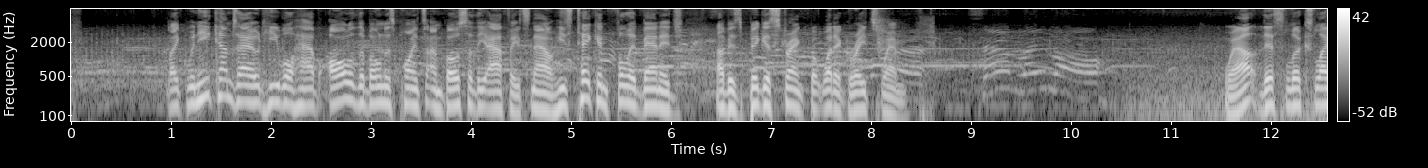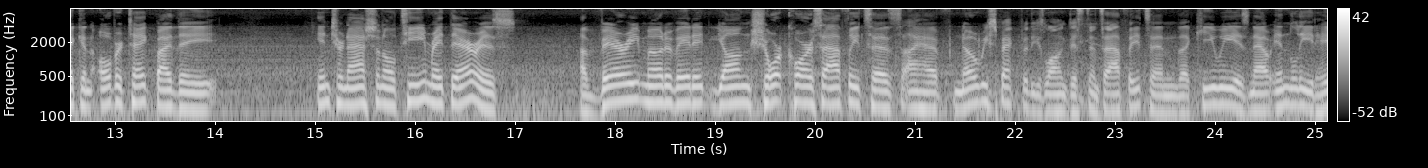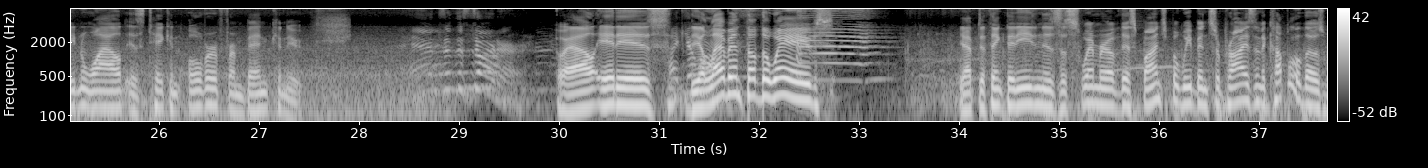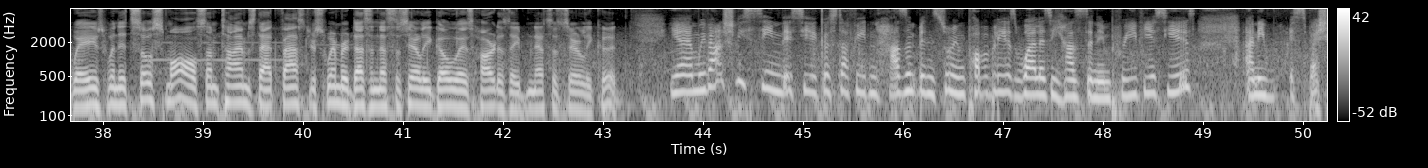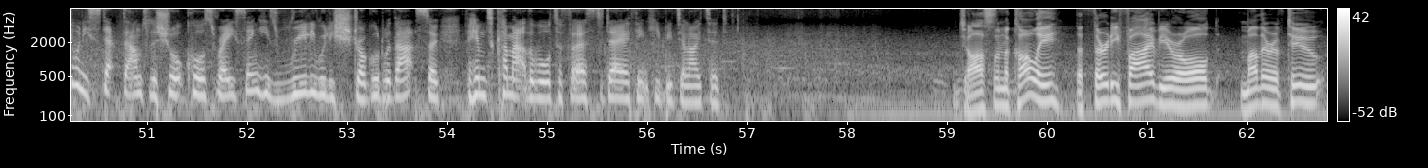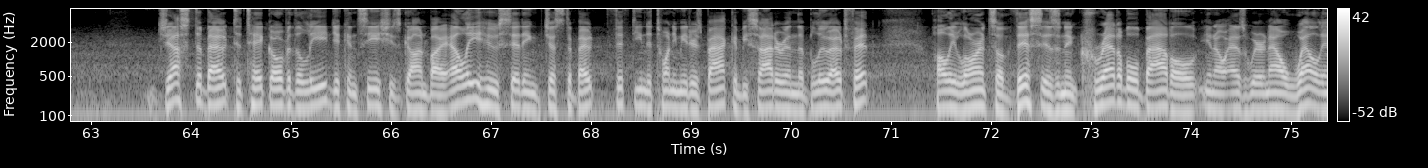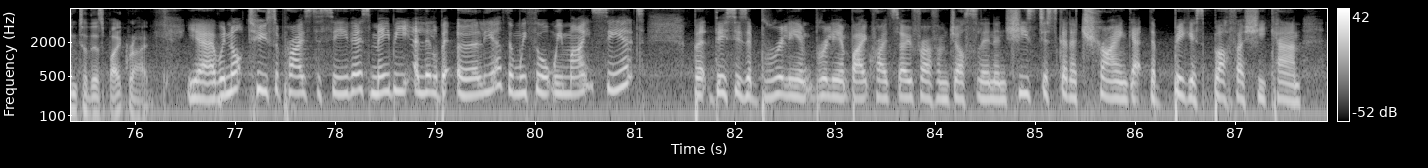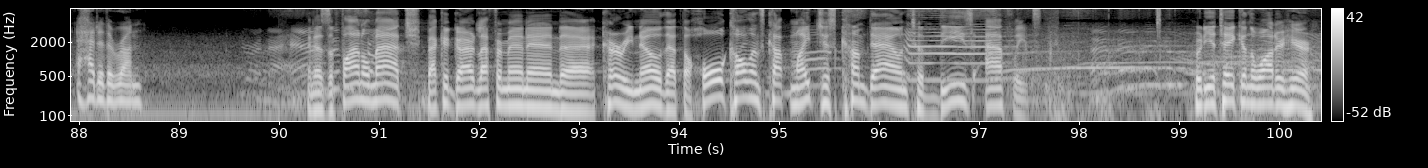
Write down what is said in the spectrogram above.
Like when he comes out, he will have all of the bonus points on both of the athletes. Now, he's taken full advantage of his biggest strength, but what a great swim. Well, this looks like an overtake by the international team right there is a very motivated young short course athlete says, I have no respect for these long distance athletes, and the Kiwi is now in the lead. Hayden Wilde is taken over from Ben Kanute. Hands of the starter. Well, it is the 11th of the waves. You have to think that Iden is a swimmer of this bunch, but we've been surprised in a couple of those waves when it's so small. Sometimes that faster swimmer doesn't necessarily go as hard as they necessarily could. Yeah, and we've actually seen this year Gustav Iden hasn't been swimming probably as well as he has done in previous years. And he, especially when he stepped down to the short course racing, he's really, really struggled with that. So for him to come out of the water first today, I think he'd be delighted. Jocelyn McCauley, the 35 year old mother of two, just about to take over the lead. You can see she's gone by Ellie, who's sitting just about 15 to 20 meters back, and beside her in the blue outfit, Holly Lawrence. So this is an incredible battle, you know, as we're now well into this bike ride. Yeah, we're not too surprised to see this. Maybe a little bit earlier than we thought we might see it. But this is a brilliant, brilliant bike ride so far from Jocelyn, and she's just going to try and get the biggest buffer she can ahead of the run. And as the final match, Bækkegård, Leiferman, and uh, Currie know that the whole Collins Cup might just come down to these athletes. Who do you take in the water here?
